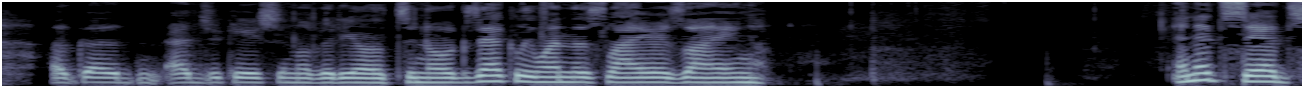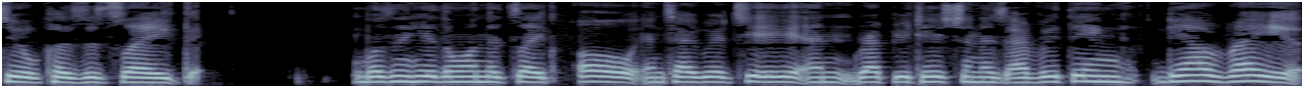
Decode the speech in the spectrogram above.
a good educational video to know exactly when this liar is lying. And it's sad too, because it's like, wasn't he the one that's like, oh, integrity and reputation is everything? Yeah, right.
